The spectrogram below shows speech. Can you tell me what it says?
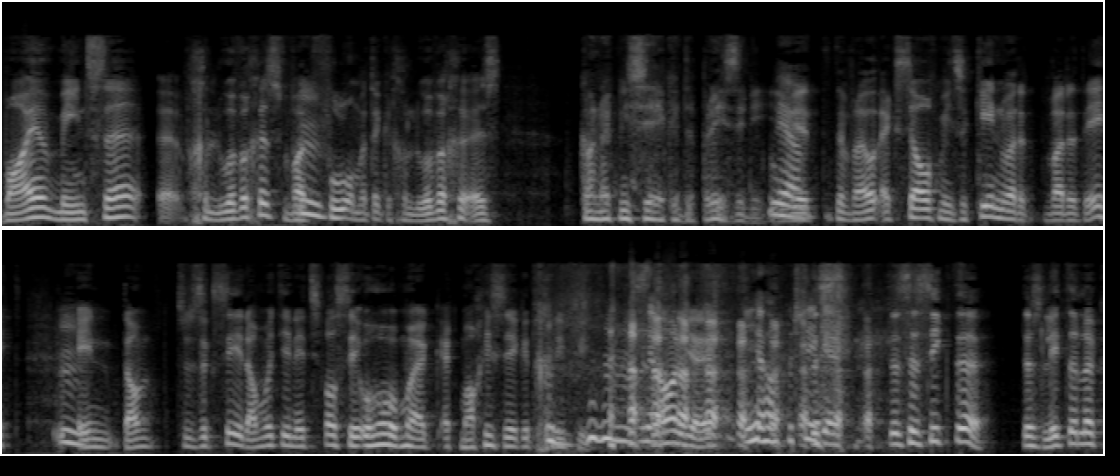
baie mense uh, gelowiges wat mm. voel omdat ek 'n gelowige is, kan ek nie sê ek het depressie nie. Jy Ja. weet terwyl ek self mense ken wat dit wat dit het mm. en dan soos ek sê, dan moet jy net wel sê, "O, oh, maar ek ek mag nie sê ek het griep nie." Verstaan jy? Ja, verseker. Dis 'n siekte. Dis letterlik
